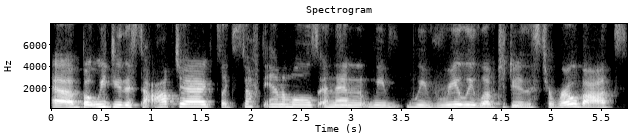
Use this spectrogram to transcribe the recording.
uh, but we do this to objects like stuffed animals, and then we we really love to do this to robots.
